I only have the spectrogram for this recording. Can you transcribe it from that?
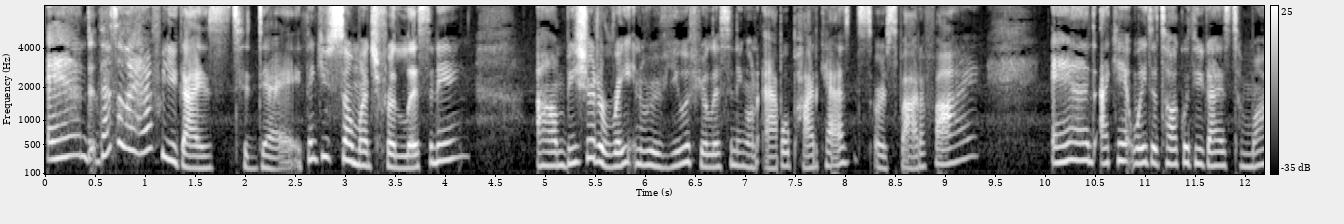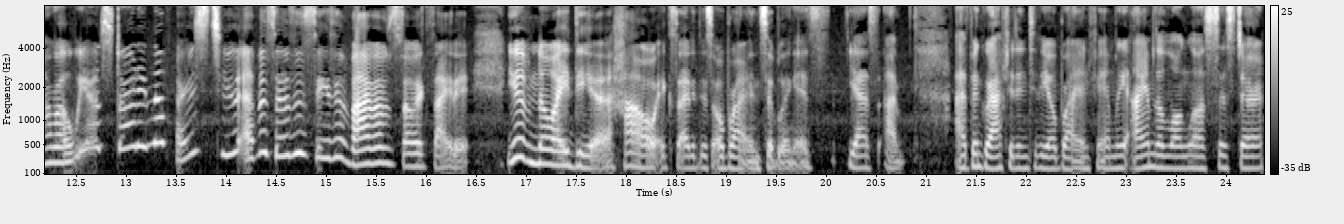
And that's all I have for you guys today. Thank you so much for listening. Um, be sure to rate and review if you're listening on Apple Podcasts or Spotify. And I can't wait to talk with you guys tomorrow. We are starting the first two episodes of season five. I'm so excited. You have no idea how excited this O'Brien sibling is. Yes, I'm. I've been grafted into the O'Brien family. I am the long lost sister,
